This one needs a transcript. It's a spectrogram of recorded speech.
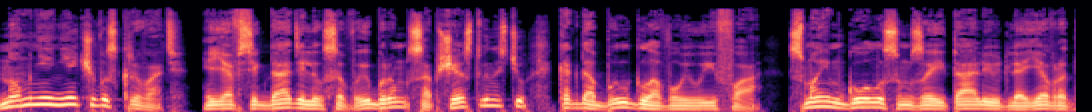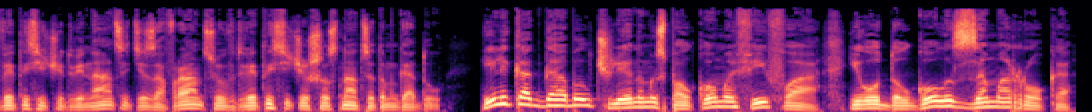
Но мне нечего скрывать, я всегда делился выбором с общественностью, когда был главой УЕФА, с моим голосом за Италию для Евро-2012 и за Францию в 2016 году, или когда был членом исполкома ФИФА и отдал голос за Марокко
